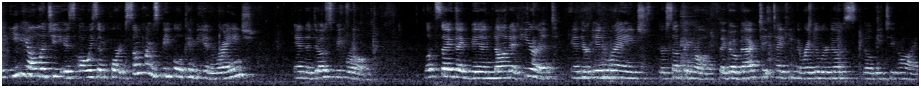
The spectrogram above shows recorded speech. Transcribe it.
The etiology is always important. Sometimes people can be in range and the dose be wrong. Let's say they've been non-adherent and they're in range, there's something wrong. If they go back to taking the regular dose, they'll be too high.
